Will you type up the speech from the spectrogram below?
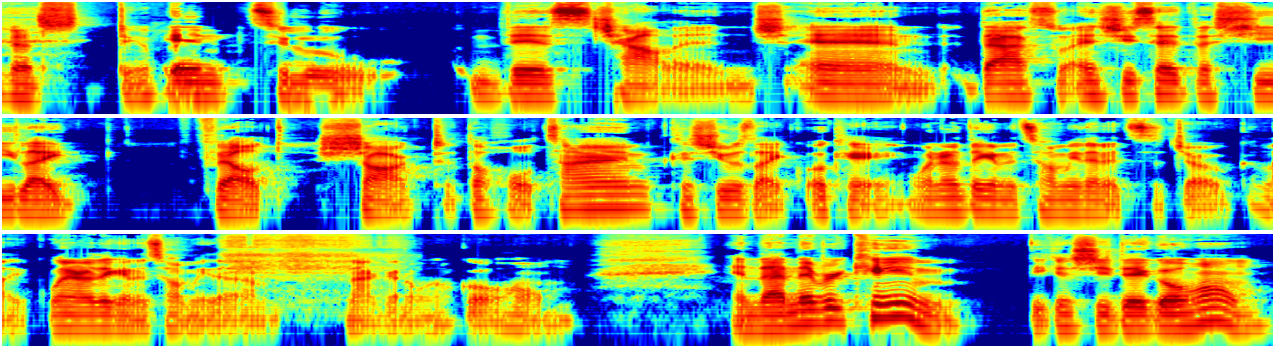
That's stupid. into this challenge, and that's and she said that she like felt shocked the whole time because she was like, okay, when are they going to tell me that it's a joke? Like, when are they going to tell me that I'm not going to go home? And that never came because she did go home.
